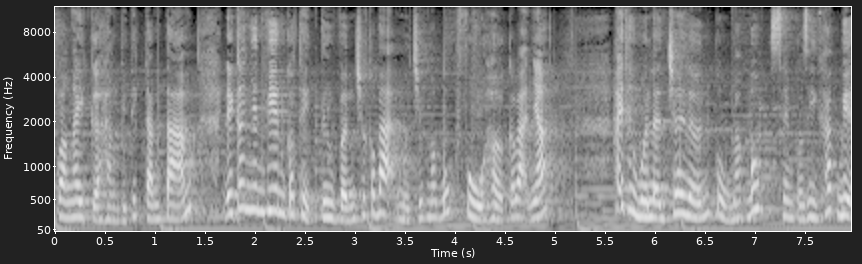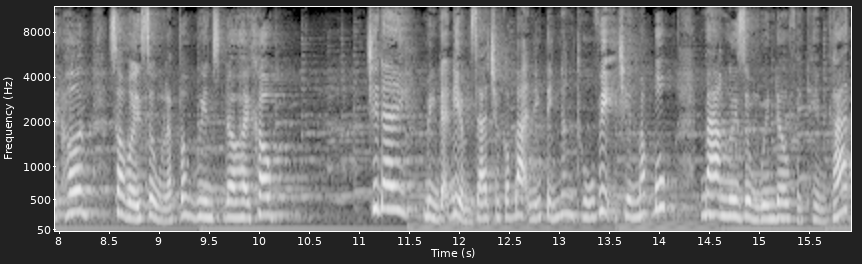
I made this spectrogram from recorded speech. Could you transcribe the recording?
qua ngay cửa hàng Vietech 88 để các nhân viên có thể tư vấn cho các bạn một chiếc MacBook phù hợp các bạn nhé. Hãy thử một lần chơi lớn cùng MacBook xem có gì khác biệt hơn so với dùng laptop Windows hay không. Trên đây, mình đã điểm ra cho các bạn những tính năng thú vị trên MacBook mà người dùng Windows phải thèm khát.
